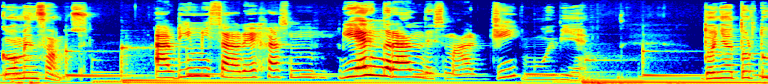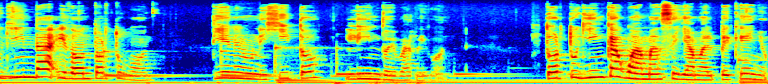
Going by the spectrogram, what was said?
Comenzamos. Abrí mis orejas bien grandes, Margie. Muy bien. Doña Tortuguinda y Don Tortugón tienen un hijito lindo y barrigón. Tortuguín Caguama se llama el pequeño.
